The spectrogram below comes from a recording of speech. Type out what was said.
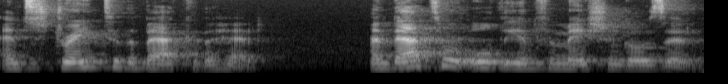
and straight to the back of the head. And that's where all the information goes in.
